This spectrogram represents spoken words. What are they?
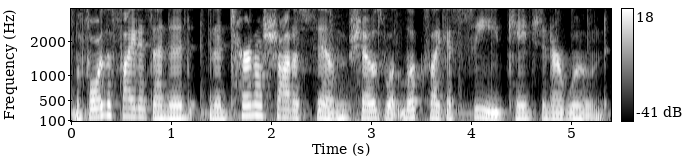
Before the fight is ended, an internal shot of Sim shows what looks like a seed caged in her wound.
